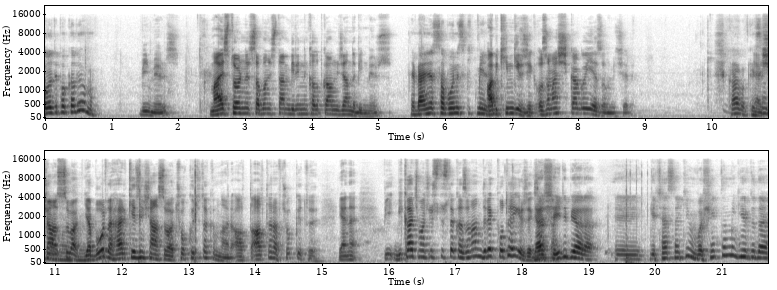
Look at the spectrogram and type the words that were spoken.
Oladipo kalıyor mu? Bilmiyoruz. Miles Turner Sabonis'ten birinin kalıp kalmayacağını da bilmiyoruz. Ya bence Sabonis gitmeli. Abi kim girecek? O zaman Chicago'yu yazalım içeri. Chicago kesin Yani şansı var. yani. Ya bu arada herkesin şansı var. Çok kötü takımlar. Alt, alt taraf çok kötü. Yani bir, birkaç maç üst üste kazanan direkt potaya girecek Ya zaten. şeydi bir ara e, geçen seneki mi Washington mı girdi de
